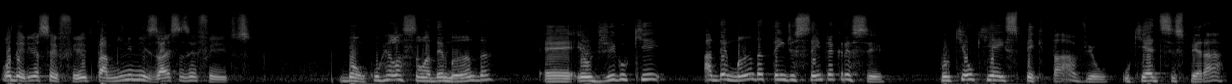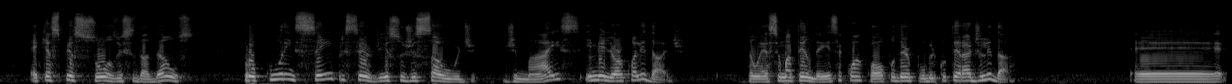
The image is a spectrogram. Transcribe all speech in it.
poderia ser feito para minimizar esses efeitos. Bom, com relação à demanda, é, eu digo que a demanda tende sempre a crescer, porque o que é expectável, o que é de se esperar, é que as pessoas, os cidadãos, procurem sempre serviços de saúde de mais e melhor qualidade. Então, essa é uma tendência com a qual o poder público terá de lidar. É...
